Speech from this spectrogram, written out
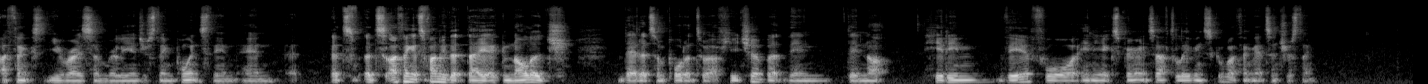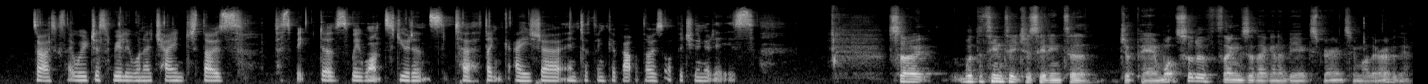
I think you raised some really interesting points then, and it's it's. I think it's funny that they acknowledge that it's important to our future, but then they're not heading there for any experience after leaving school. I think that's interesting. So I was going to say we just really want to change those perspectives. We want students to think Asia and to think about those opportunities. So, with the 10 teachers heading to Japan, what sort of things are they going to be experiencing while they're over there?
